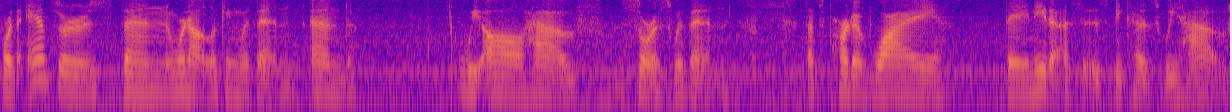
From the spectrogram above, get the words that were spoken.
for the answers, then we're not looking within. And we all have source within. That's part of why they need us, is because we have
